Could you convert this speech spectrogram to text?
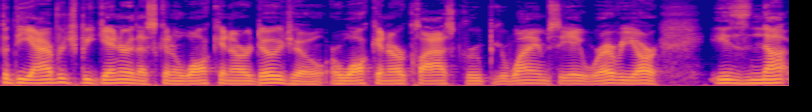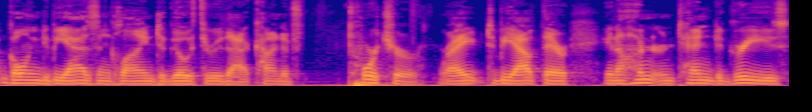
But the average beginner that's going to walk in our dojo or walk in our class group, your YMCA, wherever you are, is not going to be as inclined to go through that kind of torture, right? To be out there in 110 degrees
